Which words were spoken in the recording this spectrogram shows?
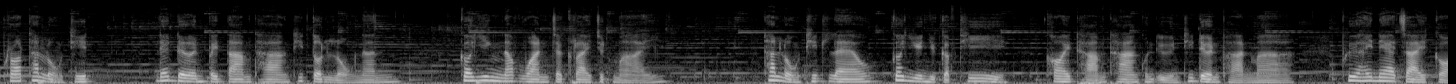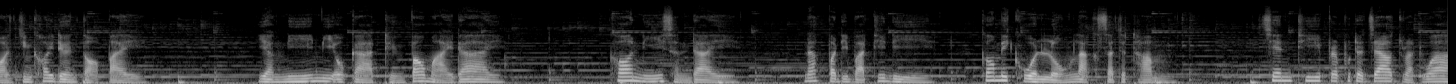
เพราะถ้าหลงทิศและเดินไปตามทางที่ตนหลงนั้น ก็ยิ่งนับวันจะไกลจุดหมาย ถ้าหลงทิศแล้วก็ยืนอยู่กับที่คอยถามทางคนอื่นที่เดินผ่านมา เพื่อให้แน่ใจก่อนจึงค่อยเดินต่อไป อย่างนี้มีโอกาสถึงเป้าหมายได้ ข้อนี้สันใด นักปฏิบัติที่ดีก็ไม่ควรหลงหลักสัจธรรม เช่นที่พระพุทธเจ้าตรัสว่า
